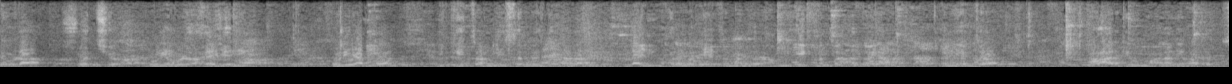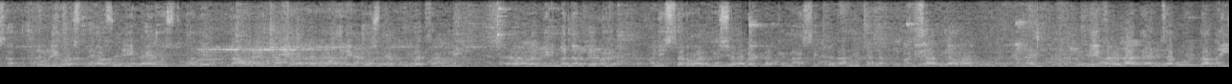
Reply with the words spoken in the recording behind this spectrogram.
एवढा स्वच्छ एवढं हायजेनिक आणि इतकी चांगली सर्व्हिस देणारा डायनिंग हॉलमध्ये याचा नंबर आम्ही एक नंबर दिलो याला आणि यांच्या आहार घेऊन मला नाही वाटत स एवढी वस्तूपासून एका वस्तूमध्ये नाव घेण्याचं हर एक वस्तू खूपच चांगली अप्रतिम बनवलेली आणि सर्वांनी शंभर टक्के नाशिककरांनी त्यांना प्रतिसाद द्यावा. हे फक्त त्यांचा पुरता नाही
